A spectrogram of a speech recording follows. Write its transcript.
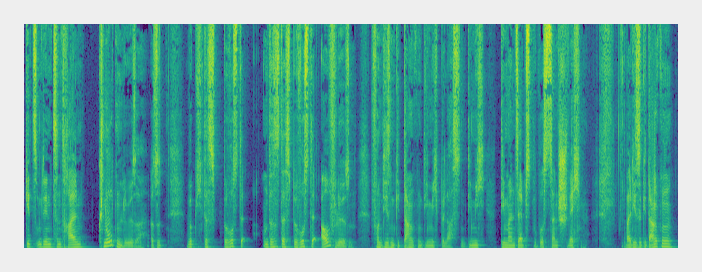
geht es um den zentralen Knotenlöser. Also wirklich das bewusste, und das ist das bewusste Auflösen von diesen Gedanken, die mich belasten, die mich, die mein Selbstbewusstsein schwächen. Weil diese Gedanken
